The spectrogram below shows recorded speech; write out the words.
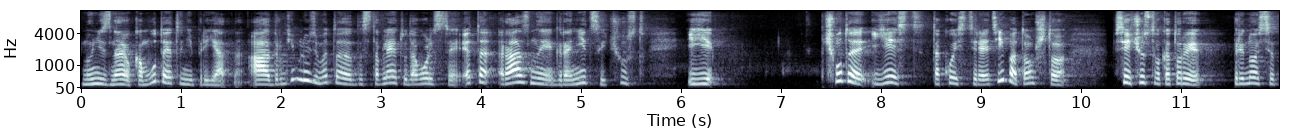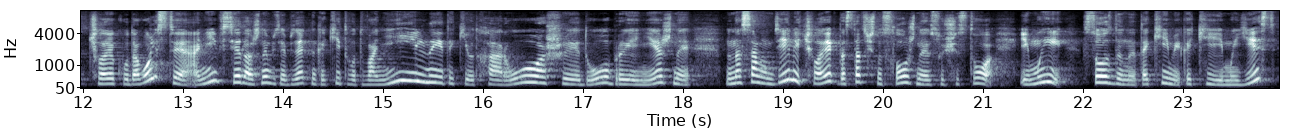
Ну, не знаю, кому-то это неприятно, а другим людям это доставляет удовольствие. Это разные границы чувств. И почему-то есть такой стереотип о том, что все чувства, которые приносят человеку удовольствие, они все должны быть обязательно какие-то вот ванильные, такие вот хорошие, добрые, нежные. Но на самом деле человек достаточно сложное существо, и мы созданы такими, какие мы есть,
